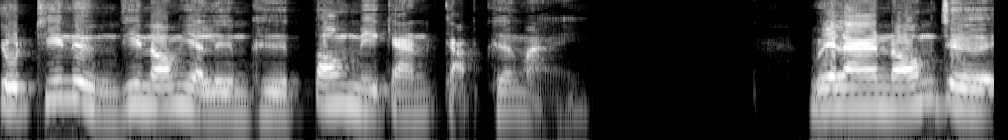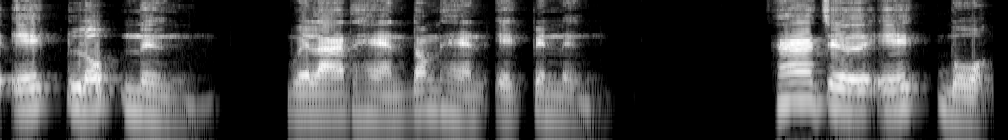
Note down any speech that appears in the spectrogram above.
จุดที่หนึ่งที่น้องอย่าลืมคือต้องมีการกลับเครื่องหมาย เวลาน้องเจอ x ลบ1เวลาแทนต้องแทน x เป็น1ถ้าเจอ x บวก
